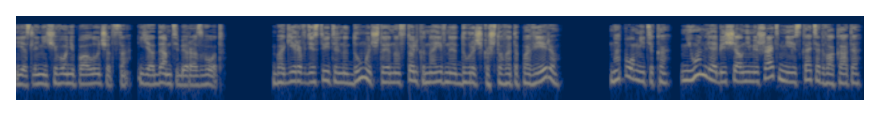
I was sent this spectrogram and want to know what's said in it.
«Если ничего не получится, я дам тебе развод». Багиров действительно думает, что я настолько наивная дурочка, что в это поверю? Напомните-ка, не он ли обещал не мешать мне искать адвоката?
